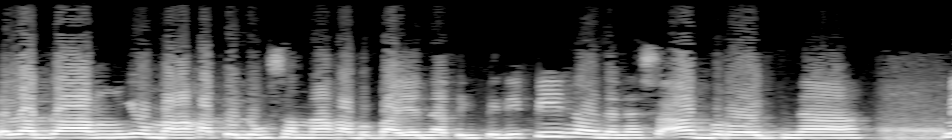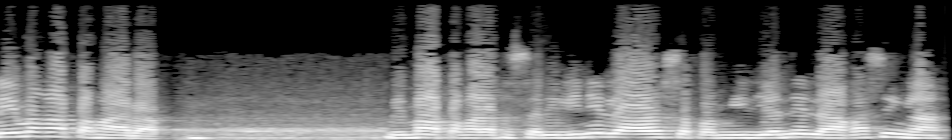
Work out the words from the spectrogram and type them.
talagang yung makakatulong sa mga kababayan nating Pilipino na nasa abroad na may mga pangarap. May mga pangarap sa sarili nila, sa pamilya nila, kasi nga,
